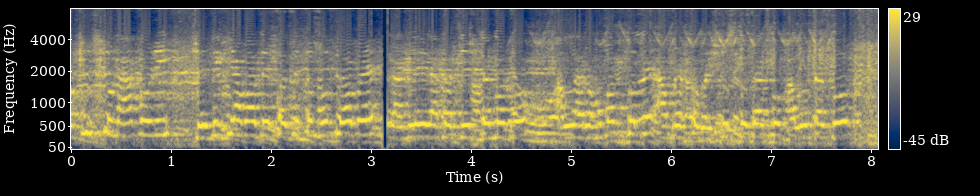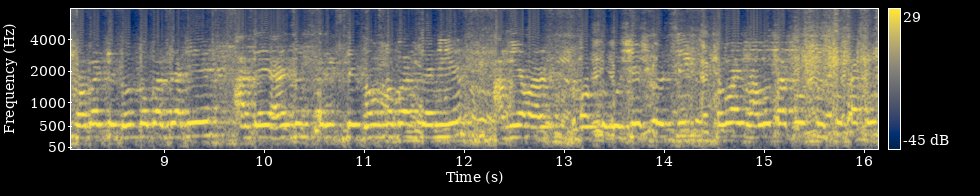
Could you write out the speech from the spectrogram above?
অসুস্থ না করি, সেদিকে আমাদের সচেতন হতে হবে। রাখলেই রাখার চেষ্টা করব। আল্লাহ রহমান করলে আমরা সবাই সুস্থ থাকব, ভালো থাকব। সবাইকে ধন্যবাদ জানিয়ে আজ এই আয়োজনকারীদের ধন্যবাদ জানিয়ে আমি আমার বক্তব্য শেষ করছি। সবাই ভালো থাকুন, সুস্থ থাকুন।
